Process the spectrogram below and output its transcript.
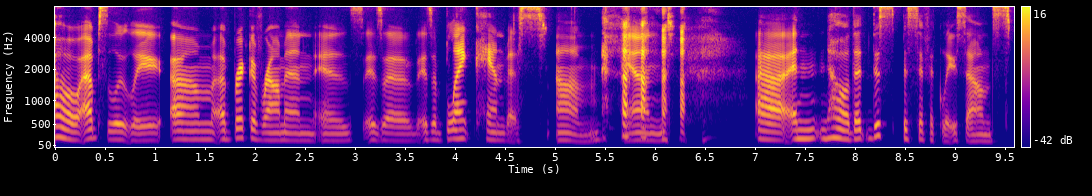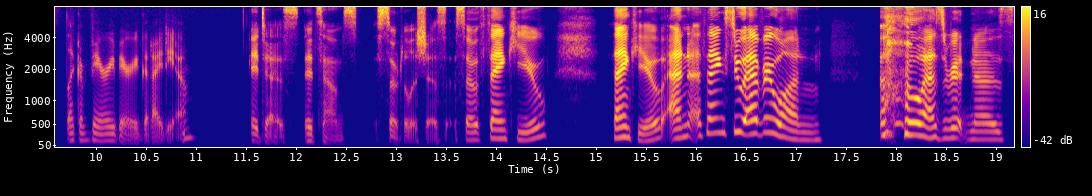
Oh, absolutely. Um, a brick of ramen is is a is a blank canvas. Um, and uh, and no, that this specifically sounds like a very very good idea. It does. It sounds so delicious. So thank you. Thank you. And thanks to everyone who has written us.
